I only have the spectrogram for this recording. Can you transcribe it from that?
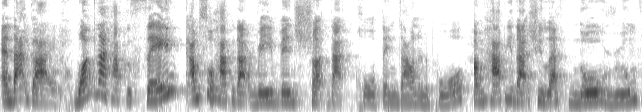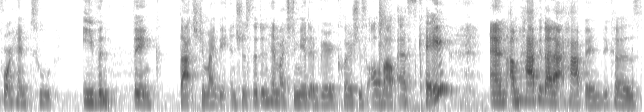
And that guy, one thing I have to say, I'm so happy that Raven shut that whole thing down in the pool. I'm happy that she left no room for him to even think that she might be interested in him. Like she made it very clear she's all about SK. And I'm happy that that happened because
